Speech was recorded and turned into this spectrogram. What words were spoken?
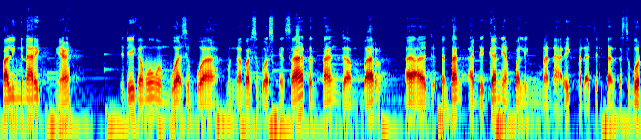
paling menarik ya. Jadi kamu membuat sebuah menggambar sebuah sketsa tentang gambar eh, tentang adegan yang paling menarik pada cerita tersebut.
